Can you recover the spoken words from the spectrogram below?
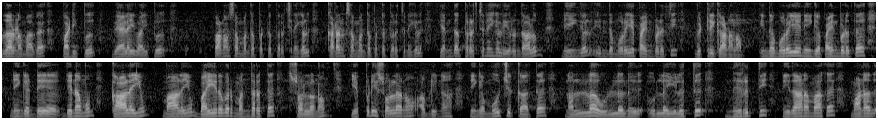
உதாரணமாக படிப்பு வேலைவாய்ப்பு பணம் சம்பந்தப்பட்ட பிரச்சனைகள் கடன் சம்பந்தப்பட்ட பிரச்சனைகள் எந்த பிரச்சனைகள் இருந்தாலும் நீங்கள் இந்த முறையை பயன்படுத்தி வெற்றி காணலாம். இந்த முறையை நீங்கள் பயன்படுத்த நீங்கள் டே தினமும் காலையும் மாலையும் பைரவர் மந்திரத்தை சொல்லணும். எப்படி சொல்லணும் அப்படின்னா நீங்கள் மூச்சு காற்றை நல்லா உள்ள உள்ளே இழுத்து நிறுத்தி நிதானமாக மனது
